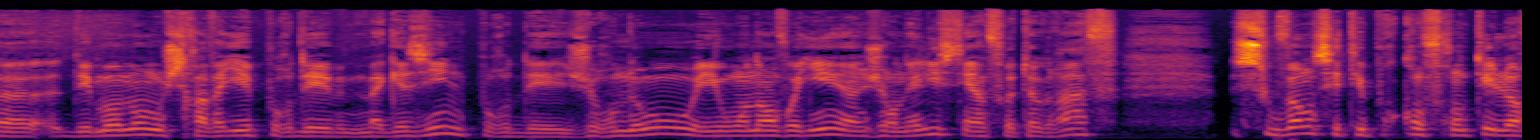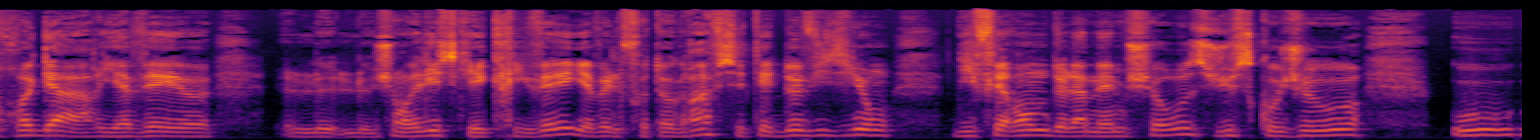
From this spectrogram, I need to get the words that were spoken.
euh, des moments où je travaillais pour des magazines, pour des journaux, et où on envoyait un journaliste et un photographe. Souvent, c'était pour confronter leurs regards. Il y avait euh, le, le journaliste qui écrivait, il y avait le photographe. C'était deux visions différentes de la même chose, jusqu'au jour où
